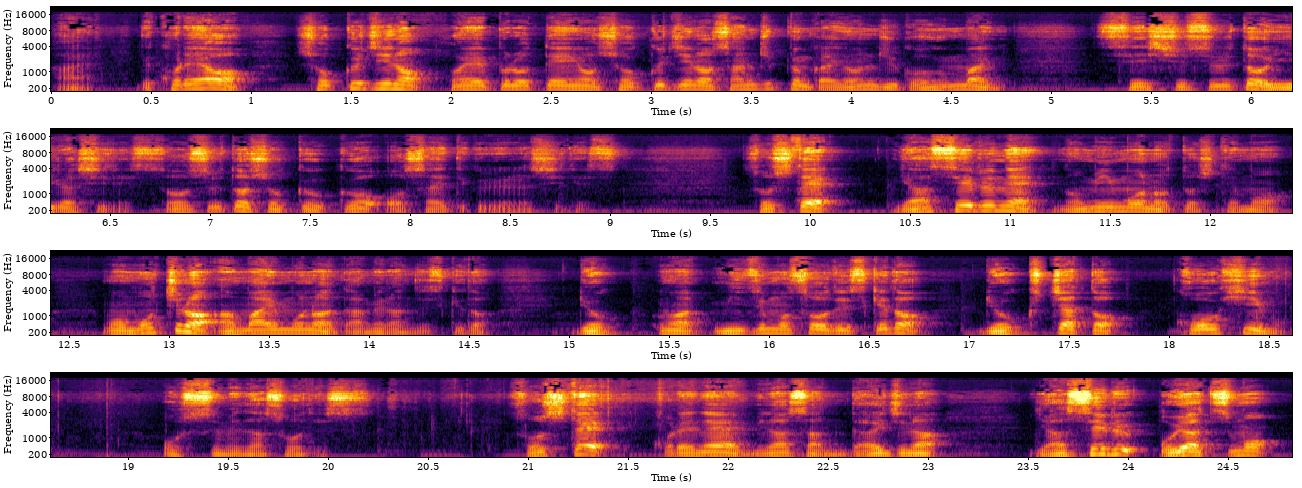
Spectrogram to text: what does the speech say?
はい。で、これを食事の、ホエイプロテインを食事の30分から45分前に摂取するといいらしいです。そうすると食欲を抑えてくれるらしいです。そして、痩せるね、飲み物としても、もうもちろん甘いものはダメなんですけど、緑、まあ、水もそうですけど、緑茶とコーヒーもおすすめだそうです。そして、これね、皆さん大事な痩せるおやつも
